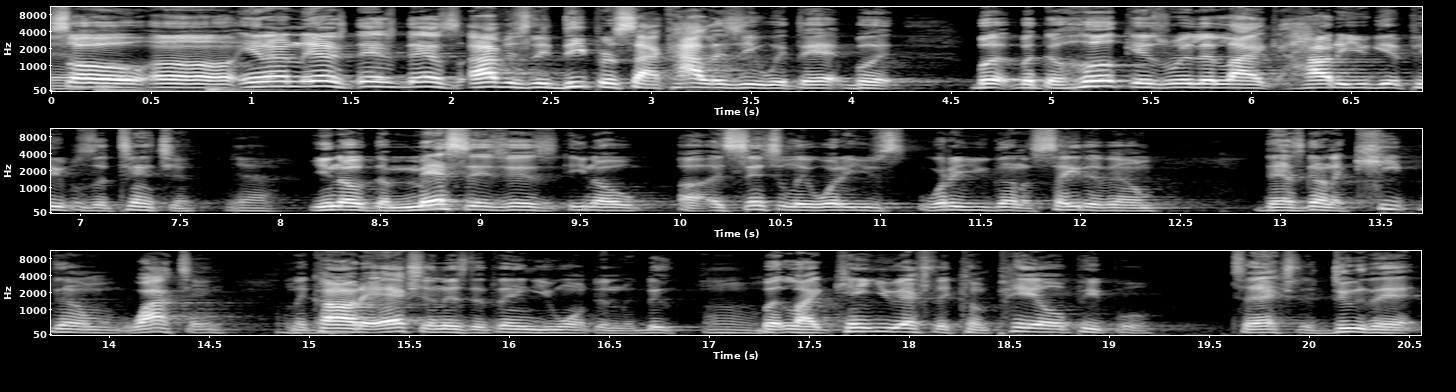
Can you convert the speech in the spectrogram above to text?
So, uh, and there's, there's there's obviously deeper psychology with that, but but but the hook is really like how do you get people's attention? Yeah. You know, the message is you know uh, essentially what are you what are you gonna say to them that's gonna keep them watching. And the call to action is the thing you want them to do. But like, can you actually compel people to actually do that?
